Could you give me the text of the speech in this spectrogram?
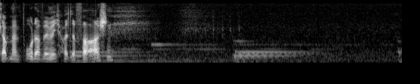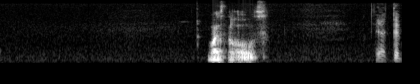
glaube, mein Bruder will mich heute verarschen. Weiß noch aus. Ja, der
